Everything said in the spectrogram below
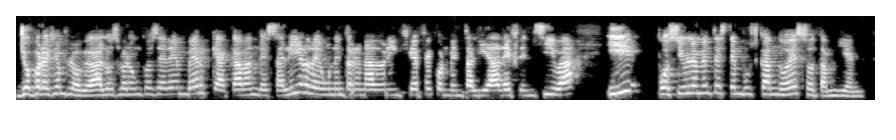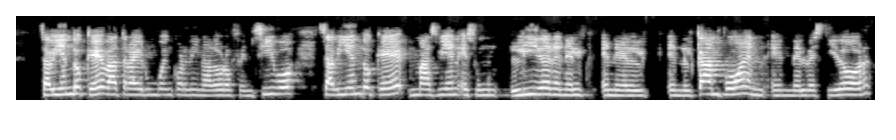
Yo, por ejemplo, veo a los Broncos de Denver que acaban de salir de un entrenador en jefe con mentalidad defensiva y posiblemente estén buscando eso también, sabiendo que va a traer un buen coordinador ofensivo, sabiendo que más bien es un líder en el, en el, en el campo, en, en el vestidor,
